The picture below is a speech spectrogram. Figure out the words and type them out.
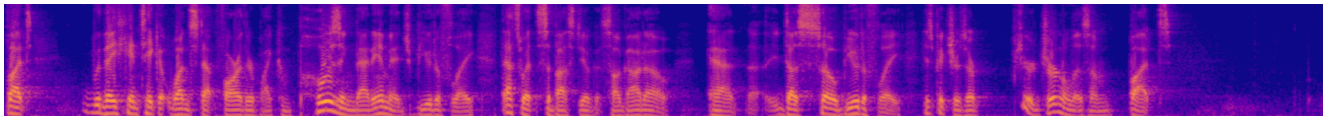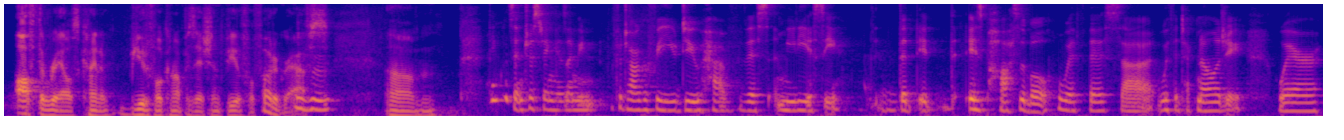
But they can take it one step farther by composing that image beautifully. That's what Sebastião Salgado uh, does so beautifully. His pictures are pure journalism, but off the rails kind of beautiful compositions, beautiful photographs. Um, I think what's interesting is, I mean, photography, you do have this immediacy that it is possible with this, uh, with the technology, where,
